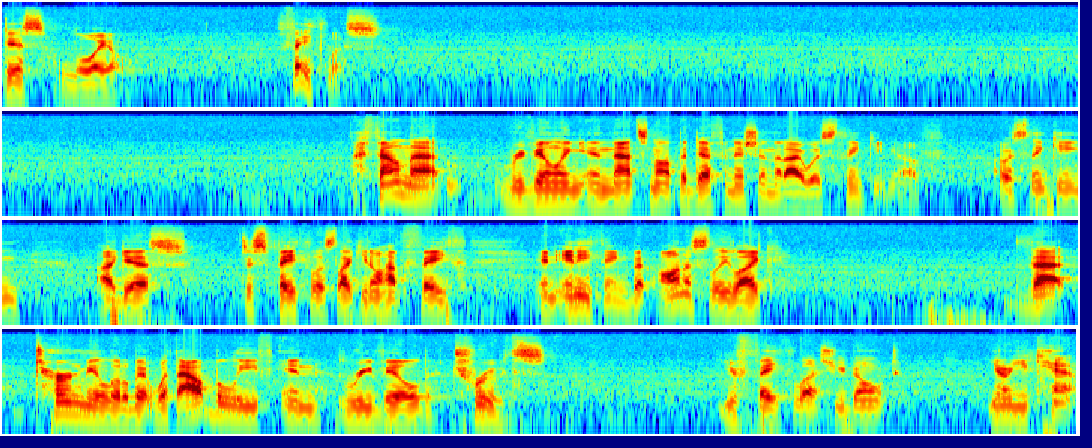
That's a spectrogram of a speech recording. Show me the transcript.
disloyal, faithless. I found that revealing, and that's not the definition that I was thinking of. I was thinking, I guess, just faithless, like you don't have faith in anything. But honestly, like, that turned me a little bit without belief in revealed truths you're faithless. You don't, you know, you can't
